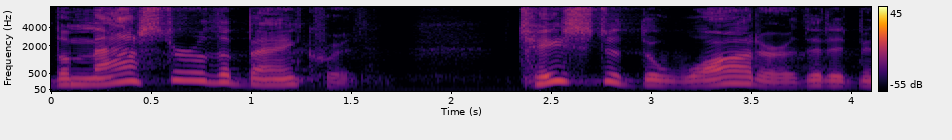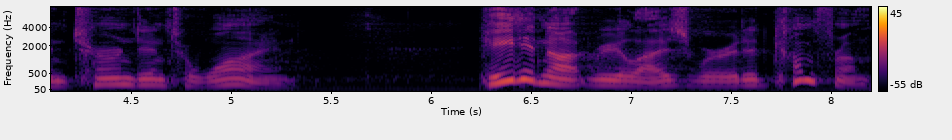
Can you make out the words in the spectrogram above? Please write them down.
The master of the banquet tasted the water that had been turned into wine. He did not realize where it had come from,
